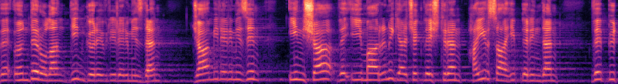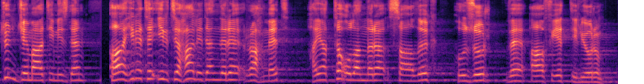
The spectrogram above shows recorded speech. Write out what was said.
ve önder olan din görevlilerimizden, camilerimizin inşa ve imarını gerçekleştiren hayır sahiplerinden ve bütün cemaatimizden ahirete irtihal edenlere rahmet, hayatta olanlara sağlık, huzur ve afiyet diliyorum.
